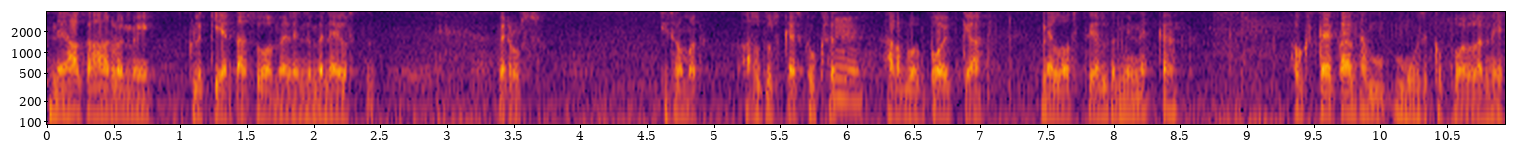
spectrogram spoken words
ne aika harvemmin kyllä kiertää Suomeen, niin ne menee just perus isommat asutuskeskukset, mm. harvoin poikkea nelostieltä minnekään. Onko teidän kansanmuusikkopuolella, niin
